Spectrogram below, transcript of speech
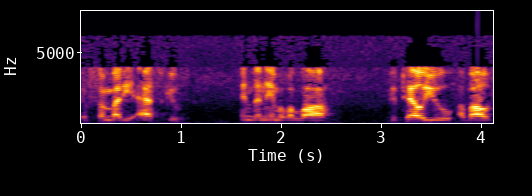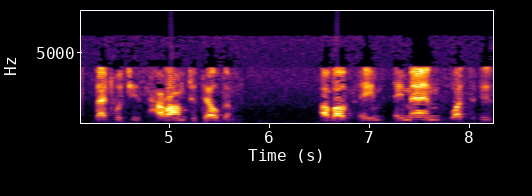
if somebody asks you in the name of Allah to tell you about that which is haram to tell them. About a, a man, what is,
